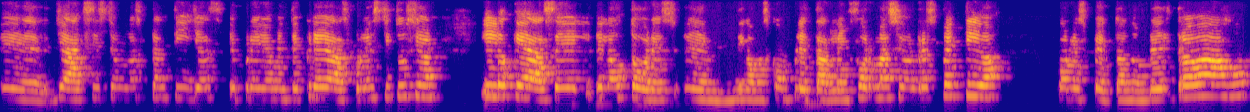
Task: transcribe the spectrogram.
eh, ya existen unas plantillas eh, previamente creadas por la institución y lo que hace el, autor es, eh, digamos, completar la información respectiva con respecto al nombre del trabajo,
